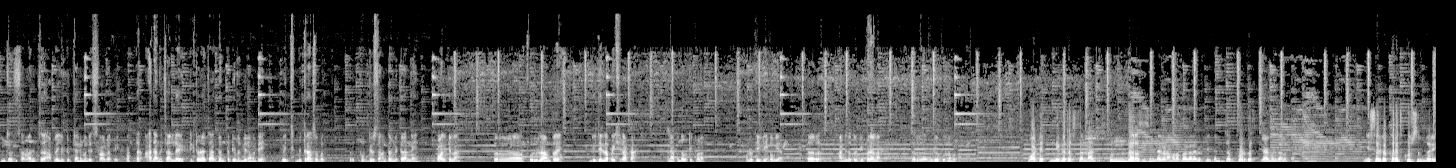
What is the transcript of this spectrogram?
तुमचं सर्वांचं आपल्या युट्यूब चॅनलमध्ये स्वागत आहे. तर आज आम्ही चाललोय टिटोळ्याच्या गणपती मंदिरामध्ये विथ मित्रांसोबत. तर खूप दिवसानंतर मित्रांनी कॉल केला. तर फोर व्हीलर आणतोय. डिझेलला पैसे टाका आणि आपण जाऊ टिटोळा. बोलू ठीक आहे जाऊया. तर आम्ही जातो टिटोळ्याला. तर व्हिडिओ पूर्ण बघा. वाटेत निघत असताना सुंदर अशी संध्याकाळ आम्हाला बघायला भेटली. एकदम जबरदस्त क्लायमेट झालं होतं. निसर्ग खरंच खूप सुंदर आहे.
